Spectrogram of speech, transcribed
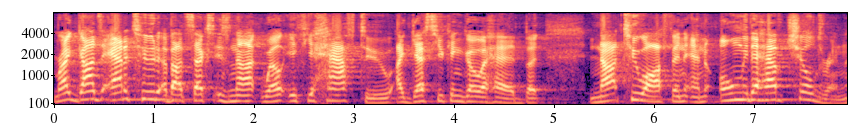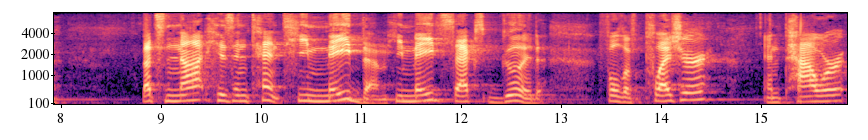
Right? God's attitude about sex is not, well, if you have to, I guess you can go ahead, but not too often and only to have children. That's not his intent. He made them, he made sex good, full of pleasure and power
